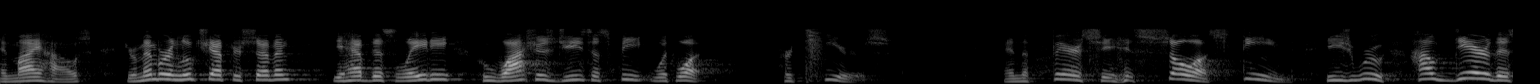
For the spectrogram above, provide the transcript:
and my house. Do you remember in Luke chapter 7? You have this lady who washes Jesus' feet with what? Her tears. And the Pharisee is so esteemed. He's rude. How dare this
